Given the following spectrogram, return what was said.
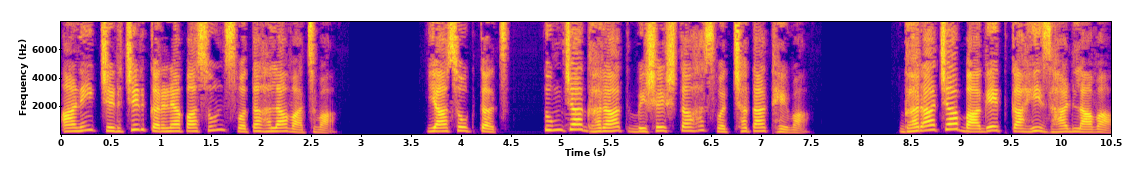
आणि चिडचिड करण्यापासून स्वतःला वाचवा. यासोबतच तुमच्या घरात विशेषतः स्वच्छता ठेवा. घराच्या बागेत काही झाड लावा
